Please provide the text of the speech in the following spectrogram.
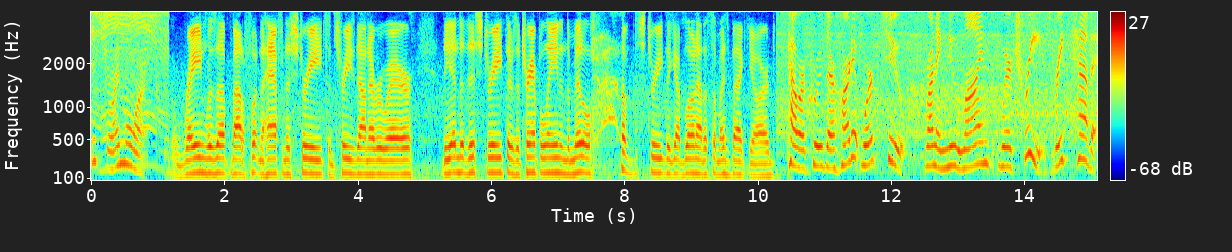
destroy more. The rain was up about a foot and a half in the streets and trees down everywhere. The end of this street, there's a trampoline in the middle of the street that got blown out of somebody's backyard. Power crews are hard at work too, running new lines where trees wreaked havoc.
